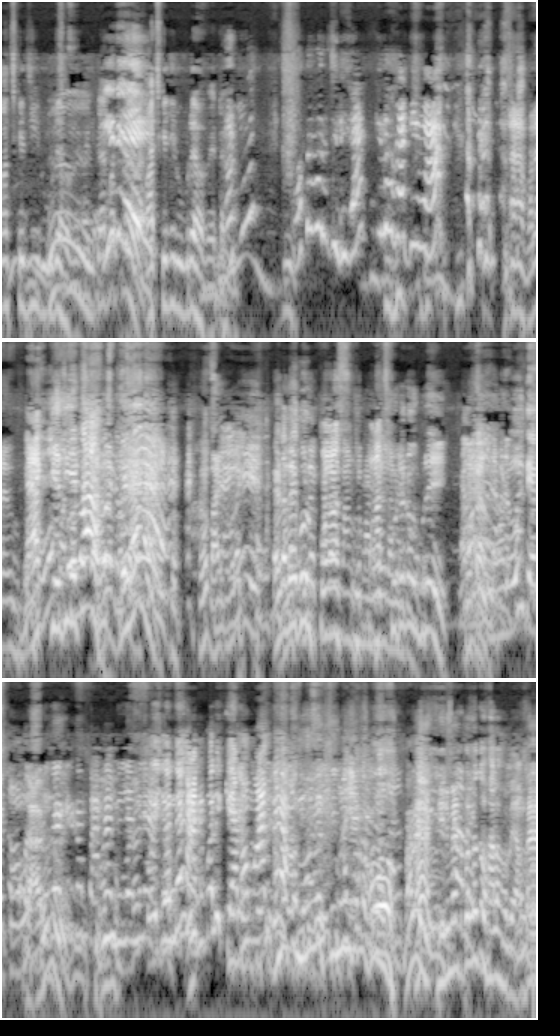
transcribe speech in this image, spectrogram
পাঁচ কেজির উপরে হবে। পাঁচ কেজির উপরে হবে এটা। হ্যাঁ বলে এক কেজি এটা? ও ভাই বলে কি? এটা দেখুন পাঁচ পাঁচ ফুটের উপরে। দারুণ ওই জন্য আমি বলি কেন মারবে? ও হ্যাঁ ট্রিটমেন্ট করলে তো ভালো হবে। আমরা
